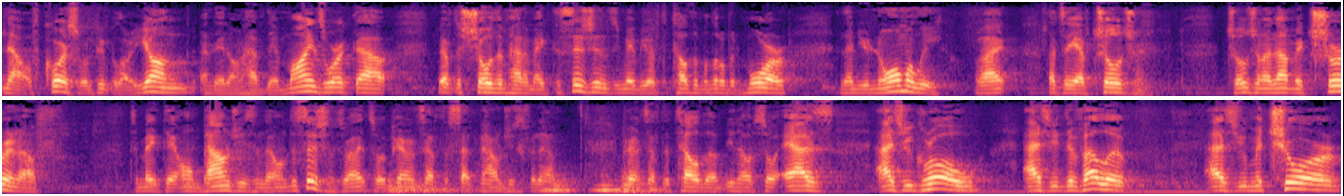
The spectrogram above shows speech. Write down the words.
now of course when people are young and they don't have their minds worked out, you have to show them how to make decisions. Maybe you have to tell them a little bit more than you normally, right? Let's say you have children. Children are not mature enough to make their own boundaries and their own decisions, right? So parents have to set boundaries for them. Parents have to tell them, you know, so as, as you grow, as you develop, as you mature,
